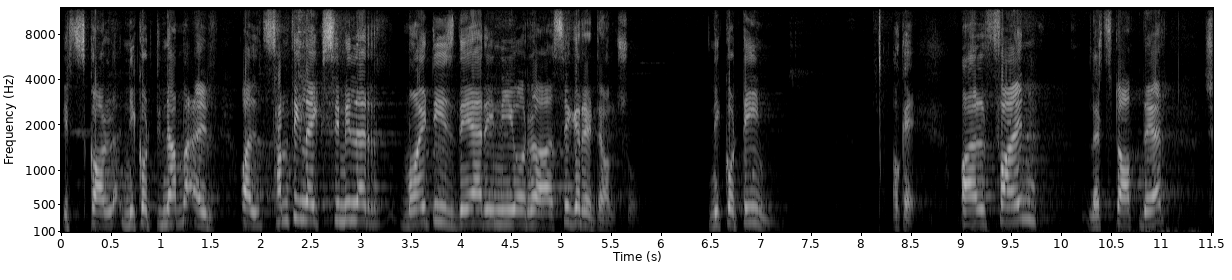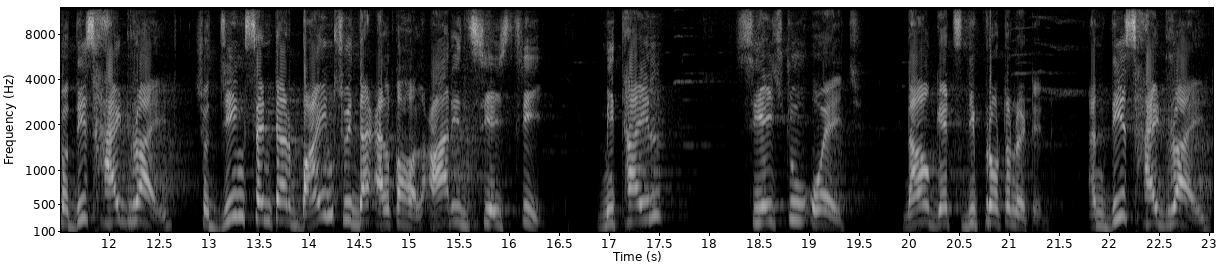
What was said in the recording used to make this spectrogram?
It's called nicotinamide, well, something like similar moiety is there in your uh, cigarette also, nicotine. Okay, all fine, let's stop there. So this hydride, so zinc center binds with the alcohol, R is CH3, methyl CH2OH now gets deprotonated and this hydride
